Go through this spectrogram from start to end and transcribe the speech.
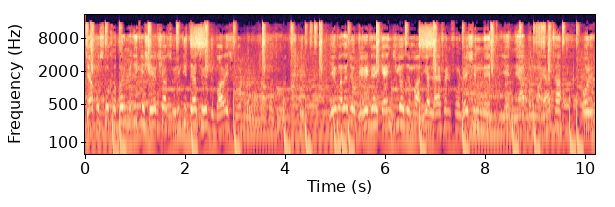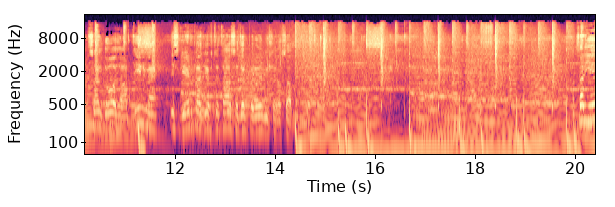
जब उसको खबर मिली कि शेर शाह सूरी की डेथ हुई, दोबारा इस फोर्ट पर मुकाबल हुआ ये वाला जो गेट है एक एन जी ओ जमारिया लाइफ एंड फाउंडेशन ने ये नया बनवाया था और सन 2003 में इस गेट का जो अफ्ताह सदर परवेज मुशरफ साहब ने किया। सर, ये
